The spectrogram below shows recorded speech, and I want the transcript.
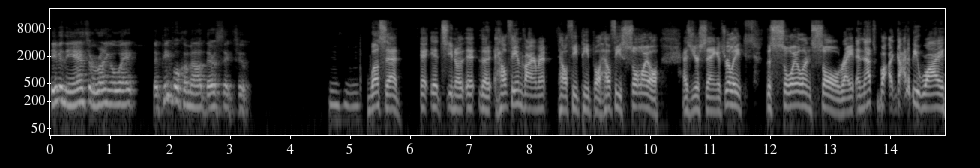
even the ants are running away, the people come out, they're sick too. Mm-hmm. Well said it's you know it, the healthy environment healthy people healthy soil as you're saying. It's really the soil and soul right? And that's got to be why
